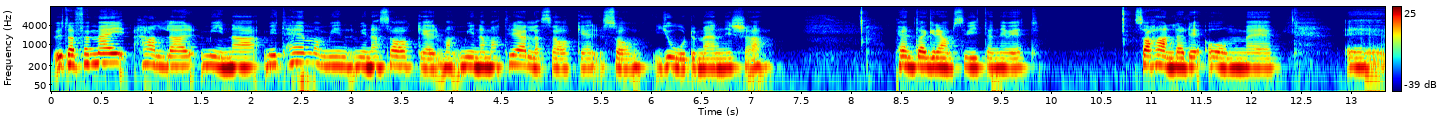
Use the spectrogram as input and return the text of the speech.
Utan för mig handlar mina, mitt hem och min, mina saker, mina materiella saker som jordmänniska, pentagramsviten ni vet, så handlar det om eh, eh,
